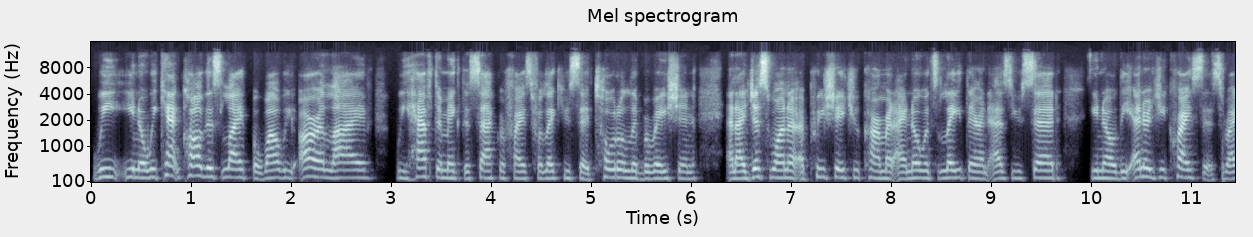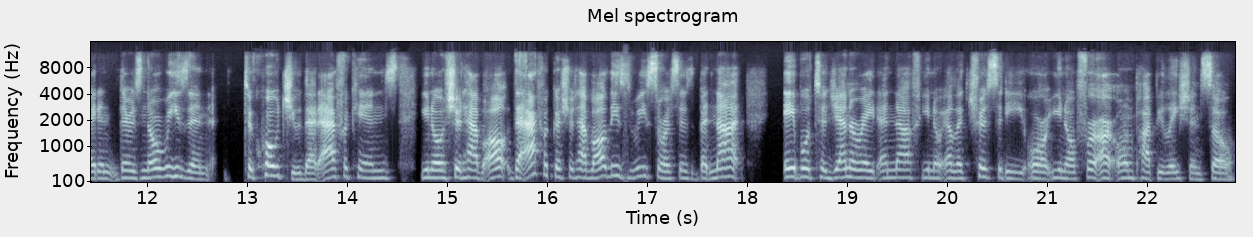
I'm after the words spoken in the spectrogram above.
we you know we can't call this life but while we are alive we have to make the sacrifice for like you said total liberation. And i just want to appreciate you Carmen. i know it's late there. And as you said you know the energy crisis right? And there's no reason to quote you that africans you know should have all the africa should have all these resources but not able to generate enough you know electricity or you know for our own population so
